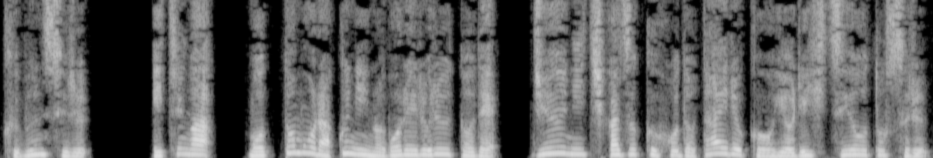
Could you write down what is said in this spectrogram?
区分する。1が最も楽に登れるルートで10に近づくほど体力をより必要とする。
